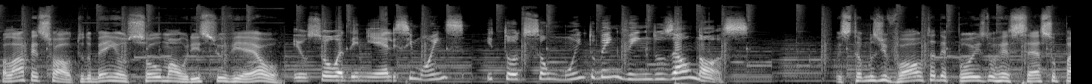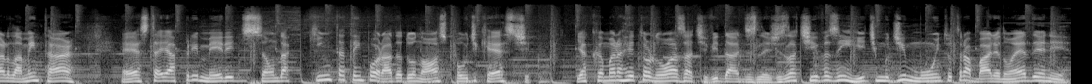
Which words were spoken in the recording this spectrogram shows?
Olá pessoal, tudo bem? Eu sou o Maurício Viel. Eu sou a Daniele Simões e todos são muito bem-vindos ao Nós. Estamos de volta depois do recesso parlamentar. Esta é a primeira edição da quinta temporada do nosso podcast. E a Câmara retornou às atividades legislativas em ritmo de muito trabalho, não é, Dani?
